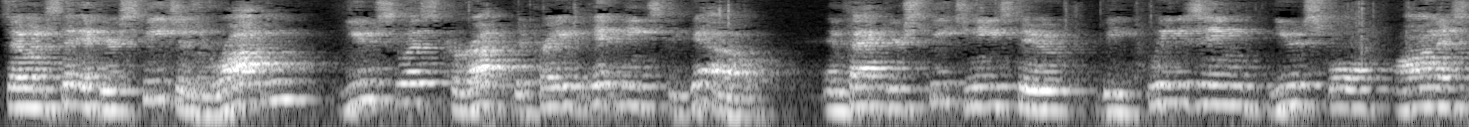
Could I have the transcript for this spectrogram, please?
So instead, if your speech is rotten, useless, corrupt, depraved, it needs to go. In fact, your speech needs to be pleasing, useful, honest,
